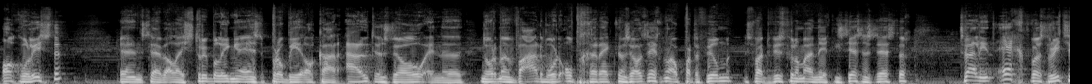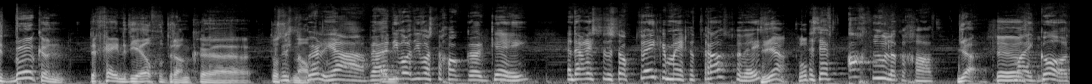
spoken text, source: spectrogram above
alcoholiste. En ze hebben allerlei strubbelingen en ze proberen elkaar uit en zo. En normen en waarden worden opgerekt en zo. Het is echt een aparte film, een zwarte film uit 1966. Terwijl in het echt was Richard Birkin degene die heel veel drank tot zich nam. Ja. Ja, En- die, die was toch ook gay? En daar is ze dus ook twee keer mee getrouwd geweest. Ja, klopt. En ze heeft acht huwelijken gehad. Ja, ze, My god.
